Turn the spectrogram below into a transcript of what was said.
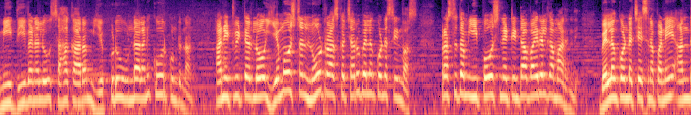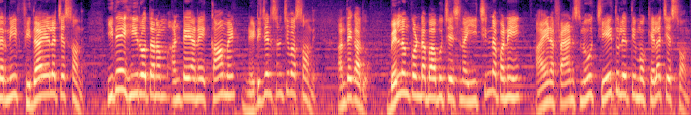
మీ దీవెనలు సహకారం ఎప్పుడూ ఉండాలని కోరుకుంటున్నాను. అని ట్విట్టర్లో ఎమోషనల్ నోట్ రాసుకొచ్చారు బెల్లంకొండ శ్రీనివాస్. ప్రస్తుతం ఈ పోస్ట్ నెట్టింట వైరల్గా మారింది. బెల్లంకొండ చేసిన పని అందరినీ ఫిదాయేలా చేస్తోంది. ఇదే హీరోతనం అంటే అనే కామెంట్ నెటిజన్స్ నుంచి వస్తోంది. అంతేకాదు బెల్లంకొండ బాబు చేసిన ఈ చిన్న పని ఆయన ఫ్యాన్స్ను చేతులెత్తి మొక్కేలా చేస్తోంది.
